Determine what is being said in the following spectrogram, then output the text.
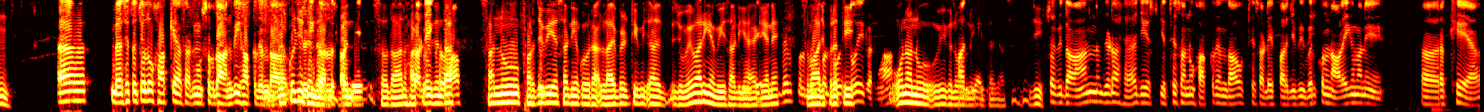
ਹੂੰ। ਵੈਸੇ ਤਾਂ ਚਲੋ ਹੱਕ ਆ ਸਾਨੂੰ ਸੰਵਿਧਾਨ ਵੀ ਹੱਕ ਦਿੰਦਾ ਬਿਲਕੁਲ ਜੀ ਦਿੰਦਾ ਸੰਵਿਧਾਨ ਹੱਕ ਵੀ ਦਿੰਦਾ। ਸਾਨੂੰ ਫਰਜ਼ ਵੀ ਹੈ ਸਾਡੀਆਂ ਕੋਈ ਲਾਇਬਿਲਟੀ ਵੀ ਜ਼ਿੰਮੇਵਾਰੀਆਂ ਵੀ ਸਾਡੀਆਂ ਹੈਗੀਆਂ ਨੇ। ਸਮਾਜ ਪ੍ਰਤੀ। ਉਹਨਾਂ ਨੂੰ ਵੀ ਇਗਨੋਰ ਨਹੀਂ। ਕੀਤਾ ਜਾ ਸਕਦਾ ਜੀ। ਸੰਵਿਧਾਨ ਜਿਹੜਾ ਹੈ ਜਿਸ ਜਿੱਥੇ ਸਾਨੂੰ ਹੱਕ ਦਿੰਦਾ ਉੱਥੇ ਸਾਡੇ ਫਰਜ਼ ਵੀ ਬਿਲਕੁਲ ਨਾਲ ਹੀ ਉਹਨਾਂ ਨੇ ਰੱਖੇ ਆ।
